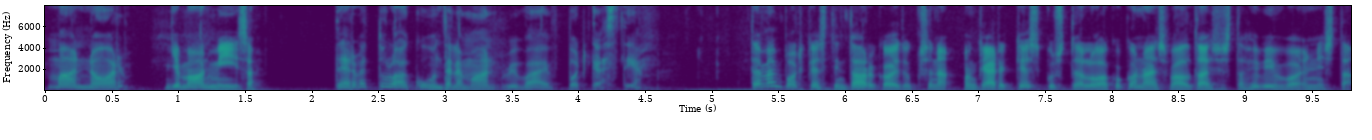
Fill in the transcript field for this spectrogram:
mä oon Noor. Ja mä oon Miisa. Tervetuloa kuuntelemaan Revive-podcastia. Tämän podcastin tarkoituksena on käydä keskustelua kokonaisvaltaisesta hyvinvoinnista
